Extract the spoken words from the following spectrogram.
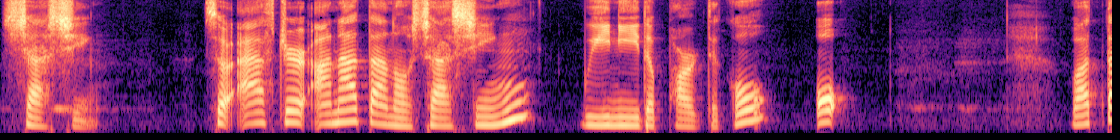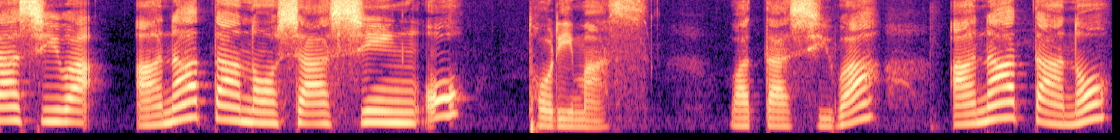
写真 So after あなたの写真 we need a particle を私は あなたの写真を撮ります。私はあなたの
